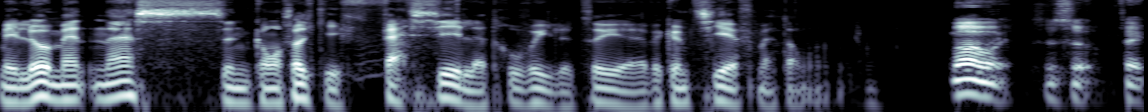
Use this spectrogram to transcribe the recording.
Mais là, maintenant, c'est une console qui est facile à trouver, là, avec un petit F, mettons. Ouais, ouais, c'est ça. Fait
